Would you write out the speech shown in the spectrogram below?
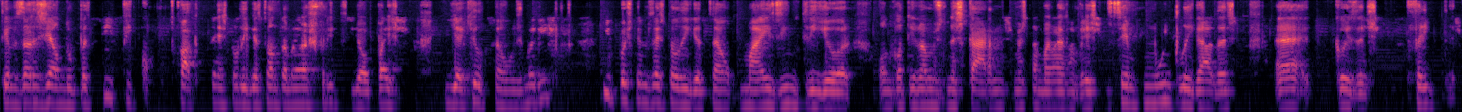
Temos a região do Pacífico, que de facto tem esta ligação também aos fritos e ao peixe e aquilo que são os mariscos. E depois temos esta ligação mais interior, onde continuamos nas carnes, mas também, mais uma vez, sempre muito ligadas a coisas fritas.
